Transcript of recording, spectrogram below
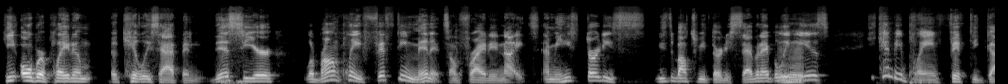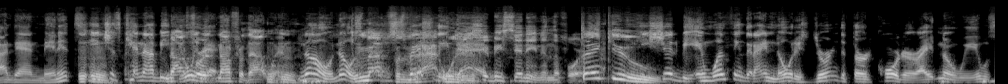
He overplayed him. Achilles happened. This year, LeBron played 50 minutes on Friday nights. I mean, he's 30, he's about to be 37, I believe mm-hmm. he is. He can't be playing 50 goddamn minutes. He Mm-mm. just cannot be Not doing for that. not for that win. Mm-mm. no, no, Not for that win. He should be sitting in the fourth. Thank you. He should be. And one thing that I noticed during the third quarter, right? No, it was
